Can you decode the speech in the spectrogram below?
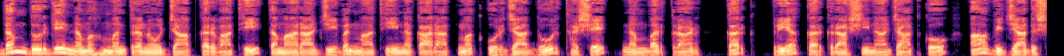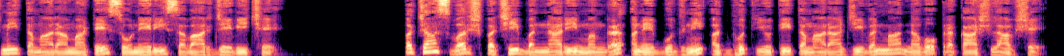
દમ દુર્ગે નમઃ મંત્રનો જાપ કરવાથી તમારા જીવનમાંથી નકારાત્મક ઊર્જા દૂર થશે. નંબર ત્રણ કર્ક, પ્રિય કર્ક રાશિના જાતકો, આ વિજયાદશમી તમારા માટે સોનેરી સવાર જેવી છે. પચાસ વર્ષ પછી બનનારી મંગળ અને બુધની અદ્ભુત યુતિ તમારા જીવનમાં નવો પ્રકાશ લાવશે.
